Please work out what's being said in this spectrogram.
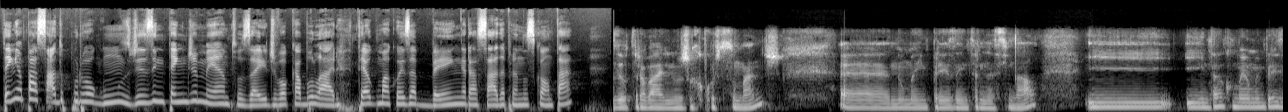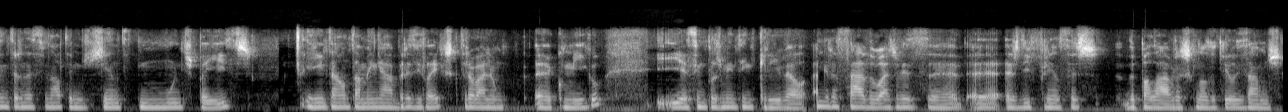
tenha passado por alguns desentendimentos aí de vocabulário. Tem alguma coisa bem engraçada para nos contar? Eu trabalho nos recursos humanos, uh, numa empresa internacional, e, e, então, como é uma empresa internacional, temos gente de muitos países, e então também há brasileiros que trabalham uh, comigo, e é simplesmente incrível. É engraçado, às vezes, uh, as diferenças de palavras que nós utilizamos.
